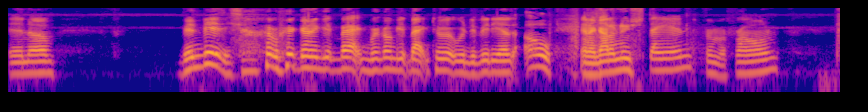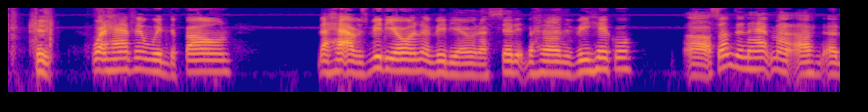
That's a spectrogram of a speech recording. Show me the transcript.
And um, been busy, so we're gonna get back. We're gonna get back to it with the videos. Oh, and I got a new stand for my phone. Cause what happened with the phone? I was videoing a video and I set it behind the vehicle. Uh, something happened. I, I,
